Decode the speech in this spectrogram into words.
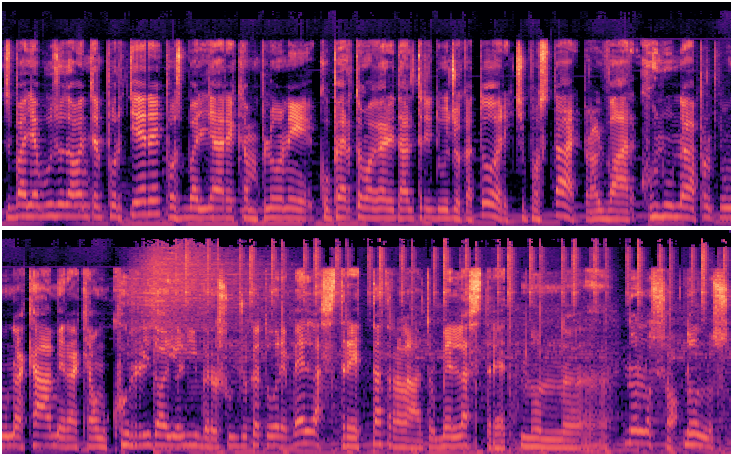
sbaglia abuso davanti al portiere può sbagliare Camplone coperto magari da altri due giocatori ci può stare però il VAR con una proprio una camera camera che ha un corridoio libero sul giocatore, bella stretta tra l'altro, bella stretta, non, eh, non lo so, non lo so.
